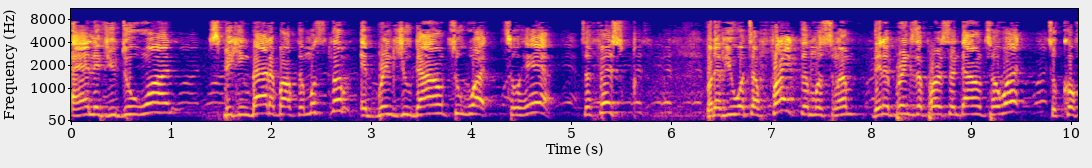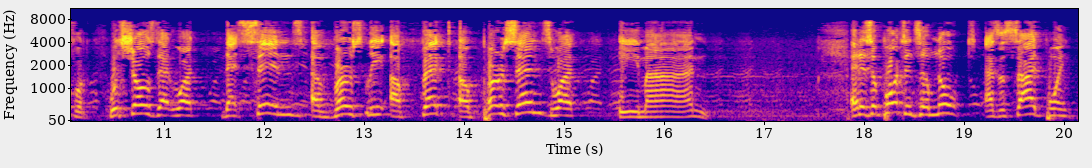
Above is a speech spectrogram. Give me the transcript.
And if you do one, speaking bad about the Muslim, it brings you down to what? To here, to fisq. But if you were to fight the Muslim, then it brings a person down to what? To kufr. Which shows that what? That sins adversely affect a person's what? Iman. And it's important to note as a side point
